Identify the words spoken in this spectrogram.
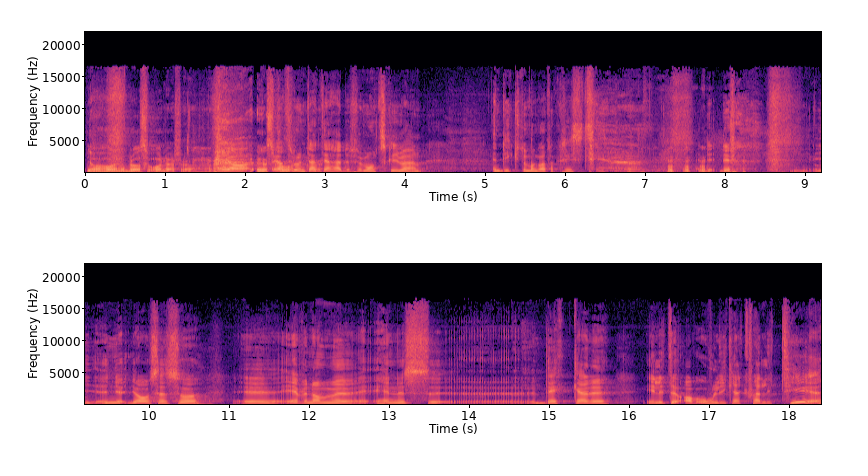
Jag har några bra svar där. Så. Jag, Jag jag tror inte att jag hade förmått skriva en, en dikt om Agatha Christie. det, det, ja, och sen så, eh, även om eh, hennes eh, deckare är lite av olika kvalitet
